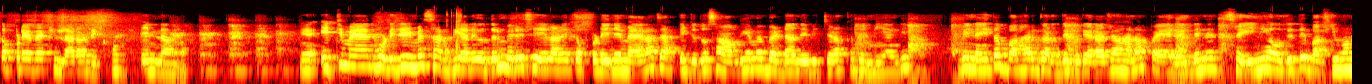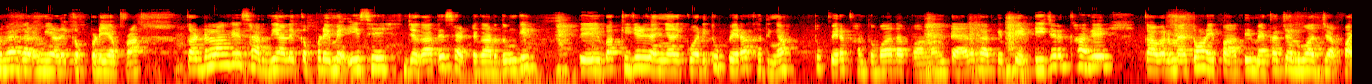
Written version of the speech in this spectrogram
ਕੱਪੜਿਆਂ ਦਾ ਖਿਲਾਰਾ ਦੇਖੋ ਇੰਨਾ ਵਾ। ਇਹ 'ਚ ਮੈਂ ਥੋੜੀ ਜਿਹੀ, ਮੈਂ ਸਰਦੀ ਵਾਲੇ ਉਧਰ ਮੇਰੇ ਸੇਲ ਵਾਲੇ ਕੱਪੜੇ ਨੇ, ਮੈਂ ਨਾ ਚੱਕ ਕੇ ਜਦੋਂ ਸਾਂਭਦੀ ਹਾਂ ਮੈਂ ਬੈੱਡਾਂ ਦੇ ਵਿੱਚ ਰੱਖ ਦਿੰਨੀ ਆਂਗੀ। ਵੀ ਨਹੀਂ ਤਾਂ ਬਾਹਰ ਗਰਦੇ ਵਗੈਰਾ ਜਾਂ ਹਨਾ ਪੈ ਰਹਿੰਦੇ ਨੇ, ਸਹੀ ਨਹੀਂ ਆਉਂਦੇ ਤੇ, ਬਾਕੀ ਹੁਣ ਮੈਂ ਗਰਮੀ ਵਾਲੇ ਕੱਪੜੇ ਆਪਣਾ ਕੱਢ ਲਾਂਗੇ, ਸਰਦੀਆਂ ਵਾਲੇ ਕੱਪੜੇ ਮੈਂ ਇਸੇ ਜਗ੍ਹਾ ਤੇ ਸੈੱਟ ਕਰ ਦੂੰਗੀ। ਤੇ ਬਾਕੀ ਜਿਹੜੇ ਰਜਾਈਆਂ ਇੱਕ ਵਾਰੀ ਧੁੱਪੇ ਰੱਖਦੀਆਂ, ਧੁੱਪੇ ਰੱਖਣ ਤੋਂ ਬਾਅਦ ਆਪਾਂ ਉਹਨਾਂ ਨੂੰ ਟਾਇਰ ਲਗਾ ਕੇ ਪੇਟੀ 'ਚ ਰੱਖਾਂਗੇ। ਕਵਰ ਮੈਂ ਧੋਣੇ ਪਾਤੇ ਮੈਂ ਕਿਹਾ ਚਲੋ ਅੱਜ ਆਪਾਂ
